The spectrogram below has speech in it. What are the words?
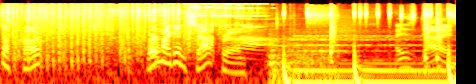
the fuck? Where am I getting shot from? Ah. I just died.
